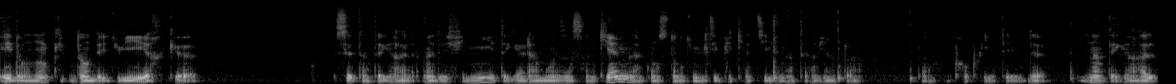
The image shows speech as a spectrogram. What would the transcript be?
Et donc d'en déduire que cette intégrale indéfinie est égale à moins 1 cinquième. La constante multiplicative n'intervient pas par propriété de l'intégrale.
